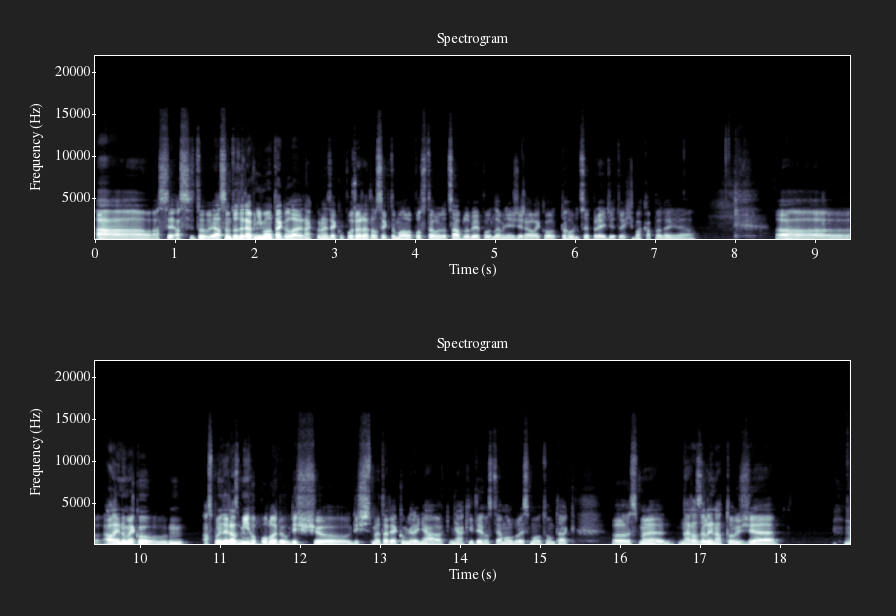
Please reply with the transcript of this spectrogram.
A asi, asi to, já jsem to teda vnímal takhle. Nakonec jako pořadatel se k tomu ale postavil docela blbě, podle mě, že dal jako od toho ruce pryč, že to je chyba kapely a Uh, ale jenom jako, aspoň teda z mýho pohledu, když, když jsme tady jako měli nějak, nějaký ty hosty a mluvili jsme o tom, tak uh, jsme narazili na to, že uh,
